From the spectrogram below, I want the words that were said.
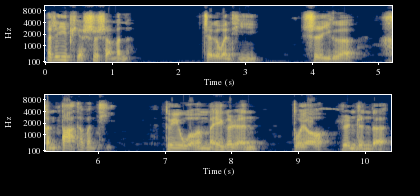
那这一撇是什么呢？这个问题是一个。很大的问题，对于我们每个人都要认真的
